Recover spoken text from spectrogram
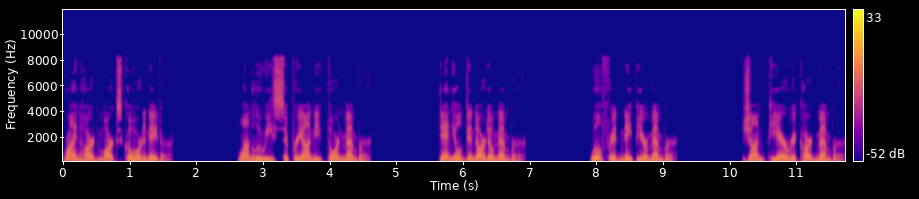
Reinhard Marx Coordinator Juan Luis Cipriani Thorne Member Daniel DiNardo Member Wilfred Napier Member Jean-Pierre Ricard Member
